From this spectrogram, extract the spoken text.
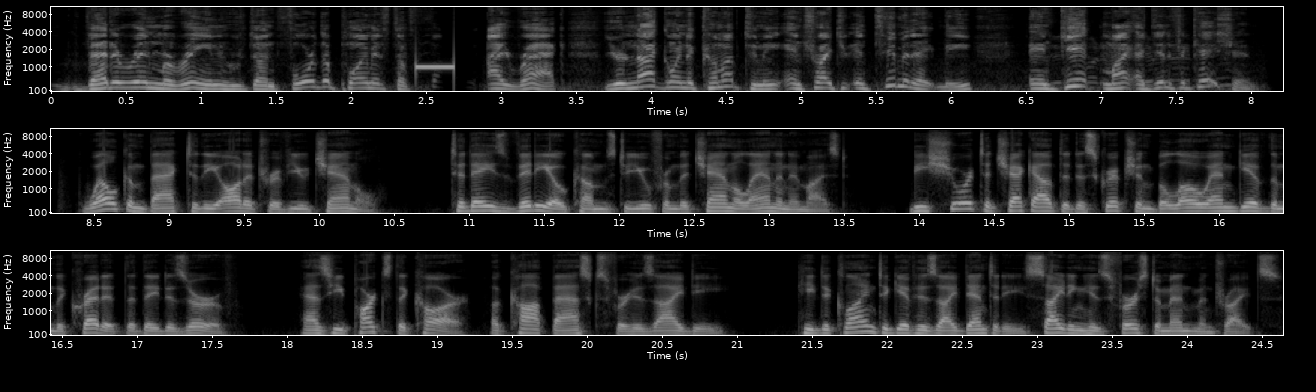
veteran Marine who's done four deployments to Iraq. You're not going to come up to me and try to intimidate me and get my identification. Welcome back to the Audit Review channel. Today's video comes to you from the channel Anonymized. Be sure to check out the description below and give them the credit that they deserve. As he parks the car, a cop asks for his ID. He declined to give his identity citing his First Amendment rights.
